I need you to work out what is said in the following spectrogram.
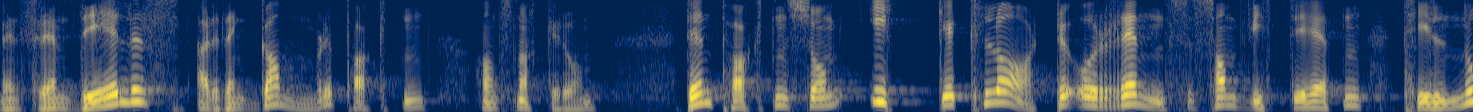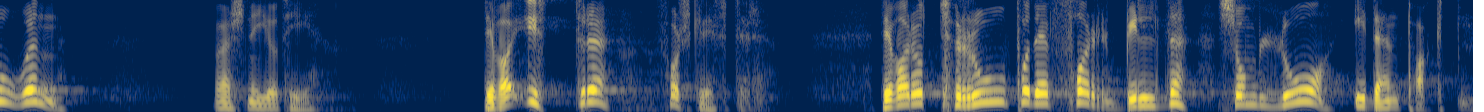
Men fremdeles er det den gamle pakten han snakker om. Den pakten som ikke klarte å rense samvittigheten til noen. Vers 9 og 10. Det var ytre forskrifter. Det var å tro på det forbildet som lå i den pakten.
